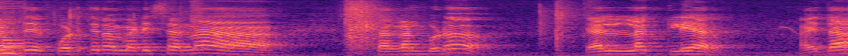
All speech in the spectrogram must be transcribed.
ಕೊಡ್ತಿ ಕೊಡ್ತಿರೋ ಮೆಡಿಸನ್ನ ತಗೊಂಡ್ಬಿಡು ಎಲ್ಲ ಕ್ಲಿಯರ್ ಆಯ್ತಾ?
